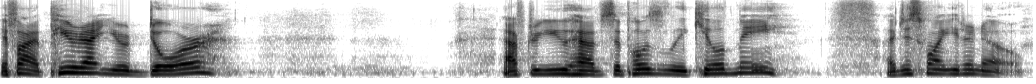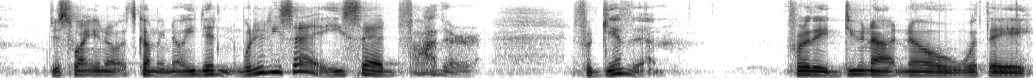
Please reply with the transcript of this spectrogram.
if I appear at your door after you have supposedly killed me, I just want you to know. Just want you to know it's coming. No, he didn't. What did he say? He said, Father, forgive them, for they do not know what they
